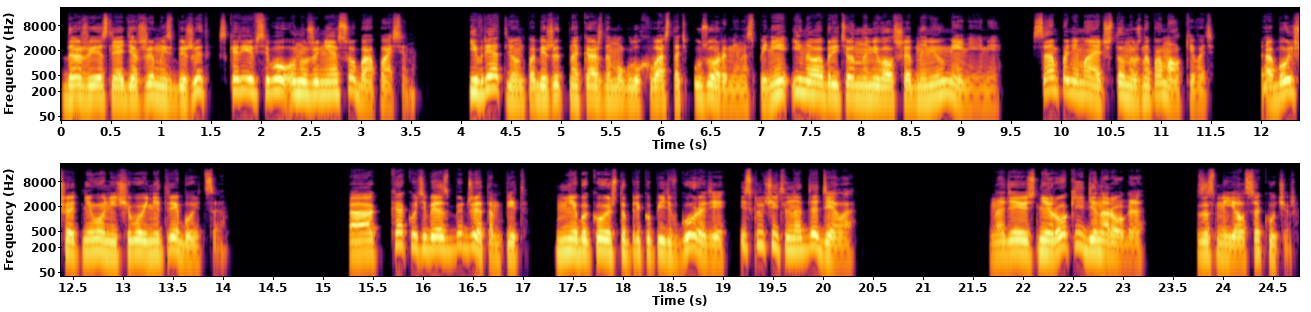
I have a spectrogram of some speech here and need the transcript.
Даже если одержимый сбежит, скорее всего, он уже не особо опасен и вряд ли он побежит на каждом углу хвастать узорами на спине и новообретенными волшебными умениями. Сам понимает, что нужно помалкивать. А больше от него ничего и не требуется. «А как у тебя с бюджетом, Пит? Мне бы кое-что прикупить в городе, исключительно для дела». «Надеюсь, не рок единорога?» — засмеялся кучер.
